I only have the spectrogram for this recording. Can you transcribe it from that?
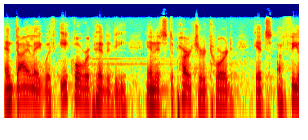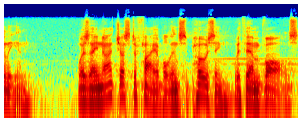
and dilate with equal rapidity in its departure toward its aphelion. Was I not justifiable in supposing, with M. Valz,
